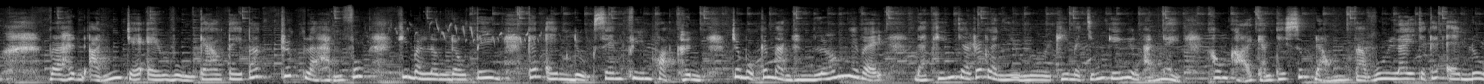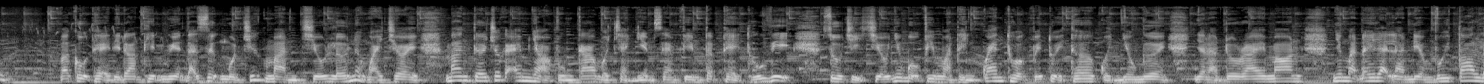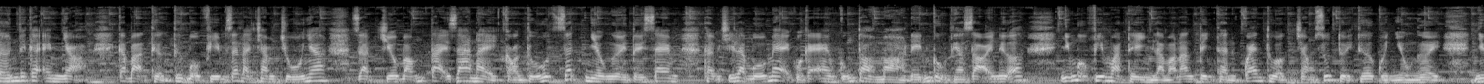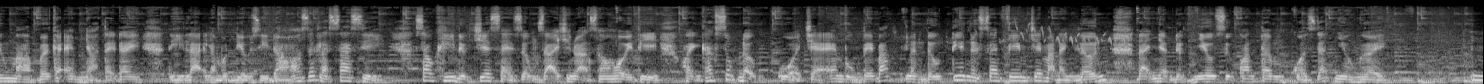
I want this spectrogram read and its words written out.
Và hình ảnh trẻ em vùng cao Tây Bắc rất là hạnh phúc khi mà lần đầu tiên các em được xem phim hoạt hình trong một cái màn hình lớn như vậy đã khiến cho rất là nhiều người khi mà chứng kiến hình ảnh này không khỏi cảm thấy xúc động và vui lây cho các em luôn. Và cụ thể thì đoàn thiện nguyện đã dựng một chiếc màn chiếu lớn ở ngoài trời mang tới cho các em nhỏ vùng cao một trải nghiệm xem phim tập thể thú vị. Dù chỉ chiếu những bộ phim hoạt hình quen thuộc với tuổi thơ của nhiều người như là Doraemon, nhưng mà đây lại là niềm vui to lớn với các em nhỏ. Các bạn thưởng thức bộ phim rất là chăm chú nhá. Dạp chiếu bóng tại gia này còn thu hút rất nhiều người tới xem, thậm chí là bố mẹ của các em cũng tò mò đến cùng theo dõi nữa. Những bộ phim hoạt hình là món ăn tinh thần quen thuộc trong suốt tuổi thơ của nhiều người, nhưng mà với các em em nhỏ tại đây thì lại là một điều gì đó rất là xa xỉ. Sau khi được chia sẻ rộng rãi trên mạng xã hội thì khoảnh khắc xúc động của trẻ em vùng Tây Bắc lần đầu tiên được xem phim trên màn ảnh lớn đã nhận được nhiều sự quan tâm của rất nhiều người. Ừ,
